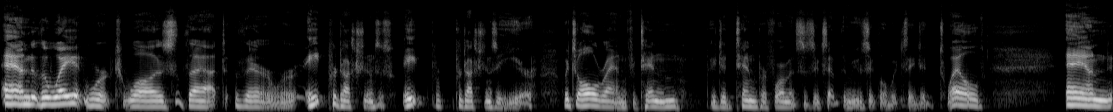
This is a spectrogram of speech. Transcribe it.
And the way it worked was that there were eight productions, eight pr- productions a year, which all ran for 10, they did 10 performances except the musical, which they did 12. And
